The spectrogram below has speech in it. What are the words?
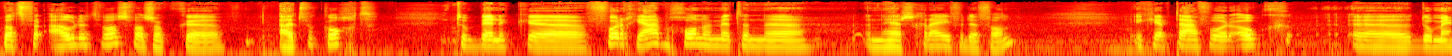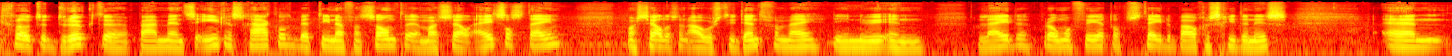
wat verouderd was, was ook eh, uitverkocht. Toen ben ik eh, vorig jaar begonnen met een, eh, een herschrijven daarvan. Ik heb daarvoor ook eh, door mijn grote drukte een paar mensen ingeschakeld. Bettina van Santen en Marcel IJsselstein. Marcel is een oude student van mij die nu in Leiden promoveert op stedenbouwgeschiedenis. En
